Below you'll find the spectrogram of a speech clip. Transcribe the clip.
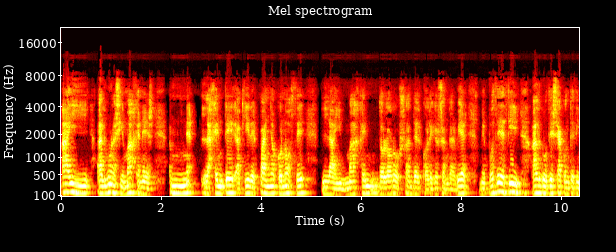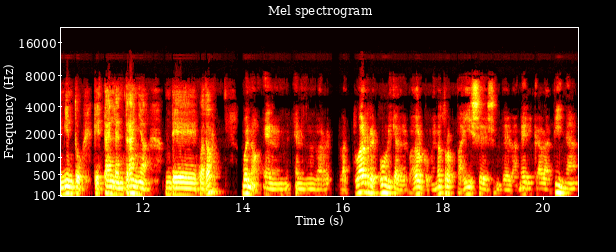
hay algunas imágenes. La gente aquí de España conoce la imagen dolorosa del Colegio San Gabriel. ¿Me puede decir algo de ese acontecimiento que está en la entraña de Ecuador? Bueno, en, la, actual República del Ecuador, como en otros países de la América Latina,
